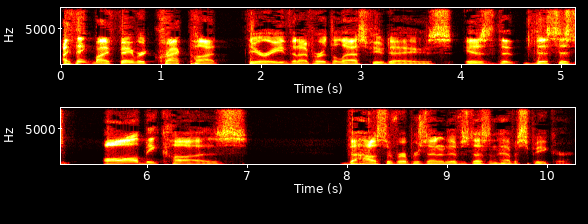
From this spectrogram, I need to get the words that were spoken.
I think my favorite crackpot theory that I've heard the last few days is that this is all because the House of Representatives doesn't have a speaker.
